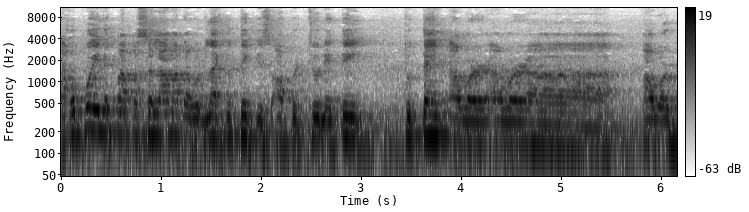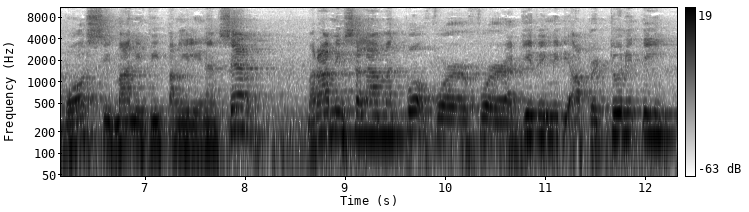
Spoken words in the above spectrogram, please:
Ako po ay nagpapasalamat. I would like to take this opportunity to thank our our uh, our boss si Manny V Pangilinan. Sir, maraming salamat po for for uh, giving me the opportunity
